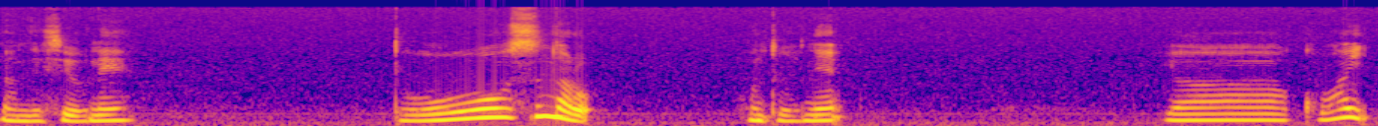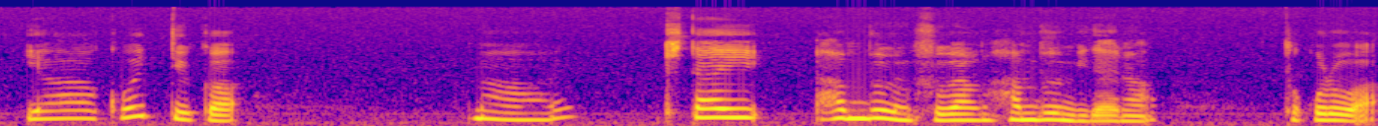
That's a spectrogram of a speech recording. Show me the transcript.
なんですよね。どうすんだろう。本当にね。いやー怖い。いやー怖いっていうかまあ期待半分不安半分みたいなところは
